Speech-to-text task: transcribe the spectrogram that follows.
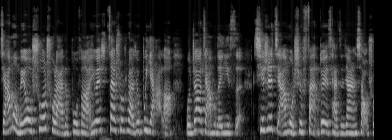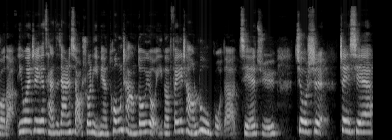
贾母没有说出来的部分啊，因为再说出来就不雅了。我。知道贾母的意思，其实贾母是反对才子佳人小说的，因为这些才子佳人小说里面通常都有一个非常露骨的结局，就是这些。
